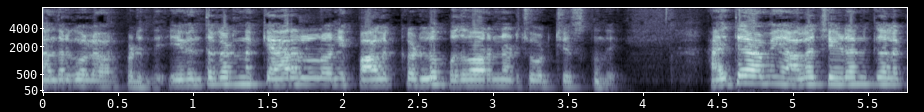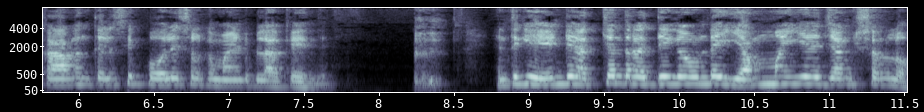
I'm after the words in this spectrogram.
గందరగోళం ఏర్పడింది. ఈ వింత ఘటన కేరళలోని పాలక్కడ్‌లో బుధవారం నాడు చోటు చేసుకుంది. అయితే ఆమె అలా చేయడానికి గల కారణం తెలిసి పోలీసులకు మైండ్ బ్లాక్ అయింది. ఇంతకీ ఏంటి అత్యంత రద్దీగా ఉండే ఎంఐఏ జంక్షన్‌లో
